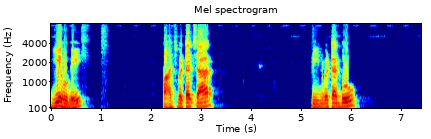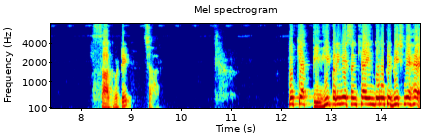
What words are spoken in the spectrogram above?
ये हो गई पाँच बटा चार, तीन बटा दो, सात बटे चार। तो क्या तीन ही परिमेय संख्या इन दोनों के बीच में है?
